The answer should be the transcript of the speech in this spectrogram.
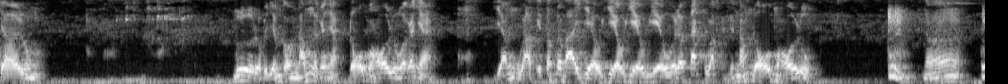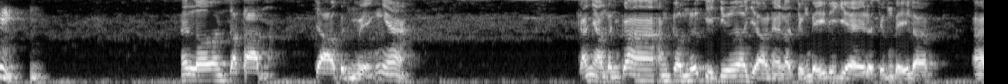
trời luôn. Mưa rồi mà vẫn còn nóng nè cả nhà, đổ mồ hôi luôn á cả nhà. Giận quạt thì tóc nó bay dèo dèo dèo dèo rồi đó, tắt quạt thì nó nóng đổ mồ hôi luôn. Đó. Hello, anh satan. Chào bình nguyễn nha cả nhà mình có à, ăn cơm nước gì chưa? Giờ này là chuẩn bị đi về rồi chuẩn bị là à,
